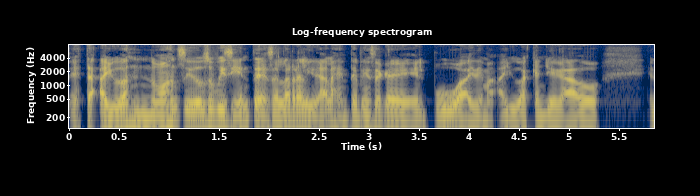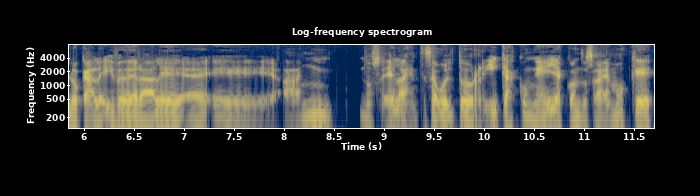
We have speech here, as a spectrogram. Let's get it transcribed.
estas ayudas no han sido suficientes, esa es la realidad. La gente piensa que el PUA y demás ayudas que han llegado locales y federales eh, eh, han, no sé, la gente se ha vuelto ricas con ellas cuando sabemos que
